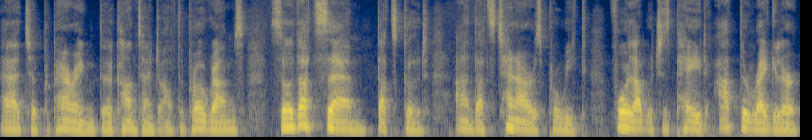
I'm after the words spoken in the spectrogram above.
uh, to preparing the content of the programs. So that's um, that's good. And that's 10 hours per week for that, which is paid at the regular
